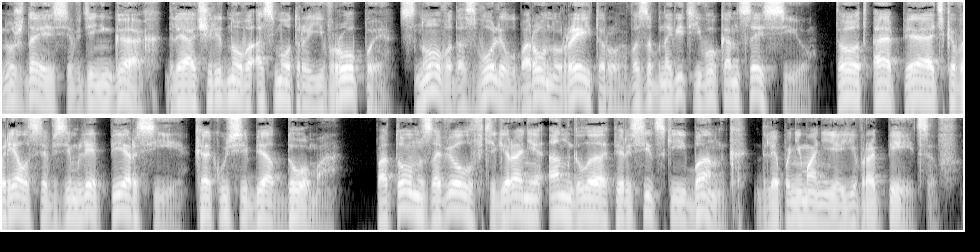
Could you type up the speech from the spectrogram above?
нуждаясь в деньгах для очередного осмотра Европы, снова дозволил барону Рейтеру возобновить его концессию. Тот опять ковырялся в земле Персии, как у себя дома. Потом завел в Тегеране англо-персидский банк для понимания европейцев.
